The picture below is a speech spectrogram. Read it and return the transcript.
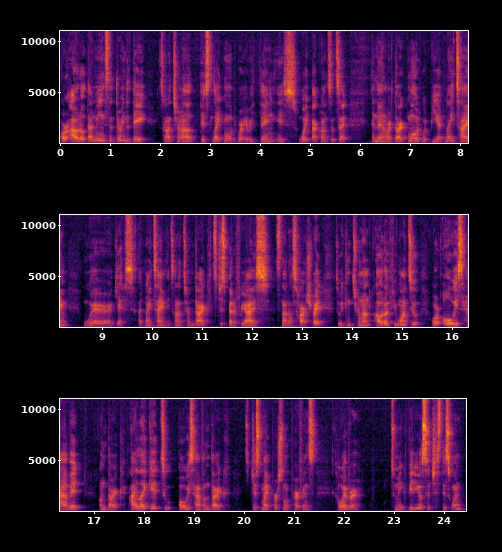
or auto. That means that during the day, it's gonna turn out this light mode where everything is white backgrounds, let's say. And then our dark mode would be at nighttime where, yes, at nighttime it's gonna turn dark. It's just better for your eyes. It's not as harsh, right? So we can turn on auto if you want to, or always have it on dark. I like it to always have on dark. It's just my personal preference. However, to make videos such as this one,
